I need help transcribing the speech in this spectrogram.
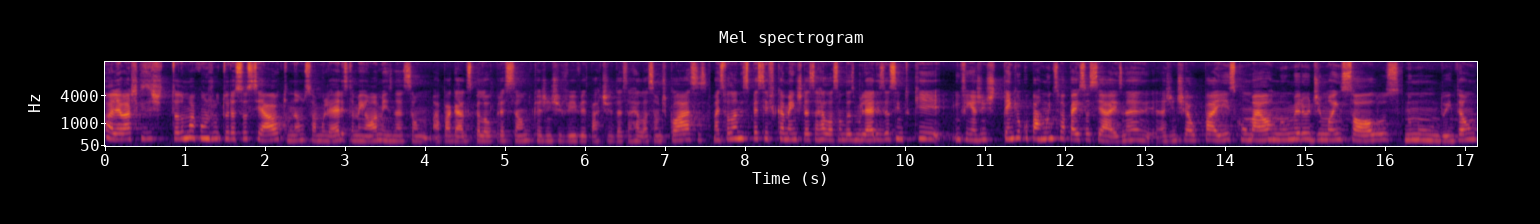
Olha, eu acho que existe toda uma conjuntura social que não só mulheres, também homens, né, são apagados pela opressão que a gente vive a partir dessa relação de classes. Mas falando especificamente dessa relação das mulheres, eu sinto que, enfim, a gente tem que ocupar muitos papéis sociais, né? A gente é o país com o maior número de mães solos no mundo. Então,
